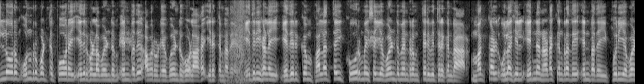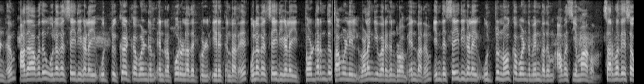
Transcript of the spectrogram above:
எல்லோரும் ஒன்றுபட்டு போரை எதிர்கொள்ள வேண்டும் என்பது அவருடைய வேண்டுகோளாக இருக்கின்றது. எதிரிகளை எதிர்க்கும் பலத்தை கூர்மை செய்ய வேண்டும் என்றும் தெரிவித்திருக்கின்றார். மக்கள் உலகில் என்ன நடக்கின்றது என்பதை புரிய வேண்டும். அதாவது உலக செய்திகளை உற்று கேட்க வேண்டும் என்ற பொருள் அதற்குள் இருக்கின்றது உலக செய்திகளை தொடர்ந்து தமிழில் வழங்கி வருகின்றோம் என்பதும் இந்த செய்திகளை உற்று நோக்க வேண்டும் என்பதும் அவசியமாகும். சர்வதேச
